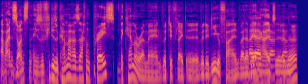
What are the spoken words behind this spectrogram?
Aber ansonsten, also so viele so Kamerasachen, Praise the Cameraman wird dir vielleicht, äh, würde dir gefallen, weil da Ah, werden ja, halt klar, äh, klar. ne,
